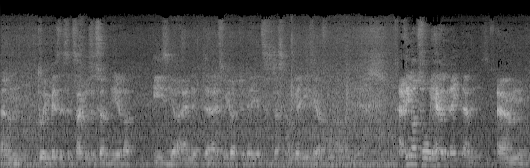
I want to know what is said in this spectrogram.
Um, doing business in Cyprus is certainly a lot easier, and it, uh, as we heard today, it's just going to get easier from now on. I think also we have a great um, um,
